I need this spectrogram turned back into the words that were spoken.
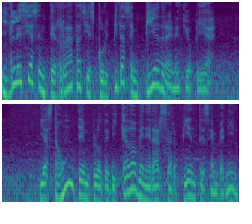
iglesias enterradas y esculpidas en piedra en Etiopía, y hasta un templo dedicado a venerar serpientes en Benín.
